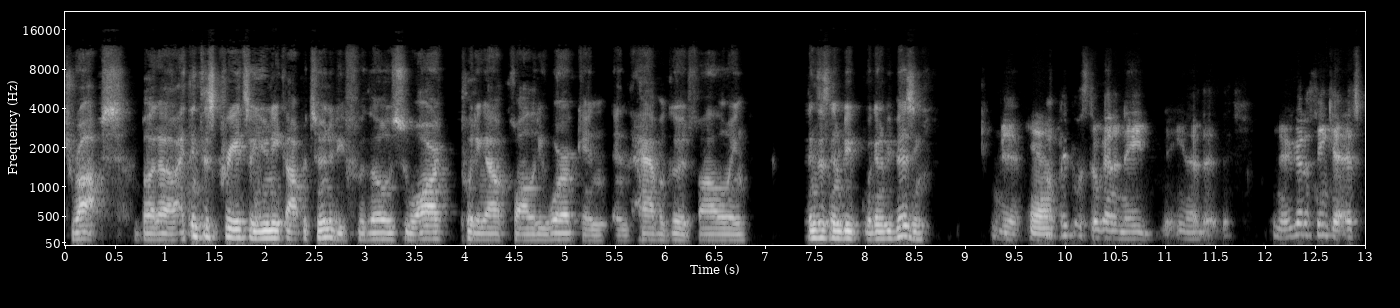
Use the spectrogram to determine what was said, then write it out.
drops. But uh, I think this creates a unique opportunity for those who are putting out quality work and and have a good following. I think there's going to be we're going to be busy. Yeah. Yeah. Well, people are still going to need, you know, the, you know, you've got to think as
